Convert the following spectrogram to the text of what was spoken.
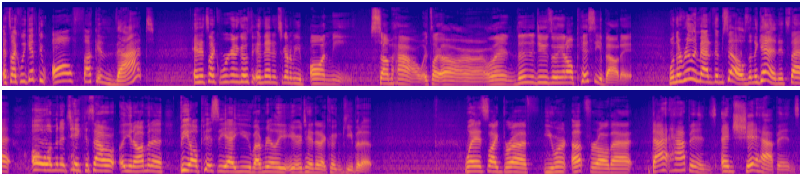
it's like we get through all fucking that and it's like we're gonna go through, and then it's gonna be on me somehow. It's like, uh, then then the dudes get all pissy about it when they're really mad at themselves. And again, it's that, oh, I'm gonna take this out. You know, I'm gonna be all pissy at you, but I'm really irritated I couldn't keep it up. When it's like, bruh, you weren't up for all that, that happens and shit happens.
